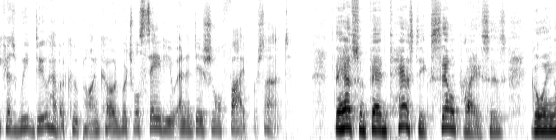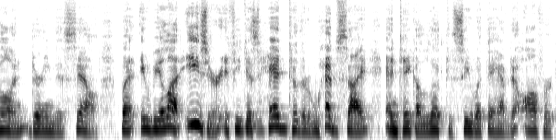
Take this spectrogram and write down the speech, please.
because we do have a coupon code which will save you an additional 5%. They have some fantastic sale prices going on during this sale, but it would be a lot easier if you just head to their website and take a look to see what they have to offer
